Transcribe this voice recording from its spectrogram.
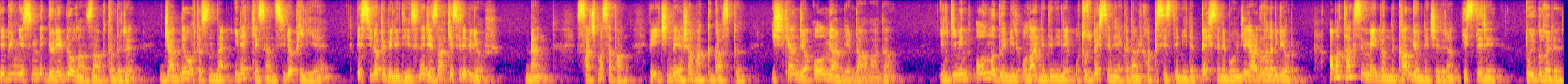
ve bünyesinde görevli olan zabıtaları cadde ortasında inek kesen Silopili'ye ve Silopi Belediyesi'ne ceza kesilebiliyor. Ben saçma sapan ve içinde yaşam hakkı gaspı, işkence olmayan bir davada ilgimin olmadığı bir olay nedeniyle 35 seneye kadar hapis sistemiyle 5 sene boyunca yargılanabiliyorum. Ama Taksim Meydanı'nı kan gölüne çeviren hisleri, duyguları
